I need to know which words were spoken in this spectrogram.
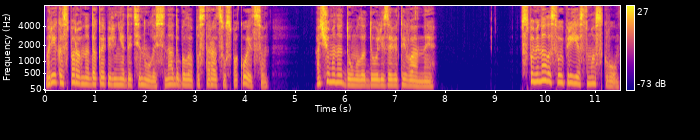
Мария Каспаровна до капель не дотянулась, надо было постараться успокоиться. О чем она думала до Елизаветы Ивановны? Вспоминала свой приезд в Москву,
